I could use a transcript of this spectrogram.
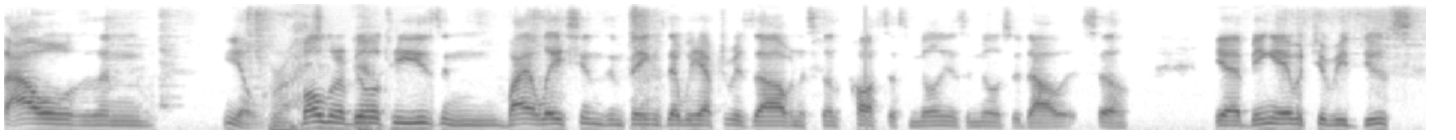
thousand, you know, right. vulnerabilities yeah. and violations and things that we have to resolve, and it's going to cost us millions and millions of dollars." So, yeah, being able to reduce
